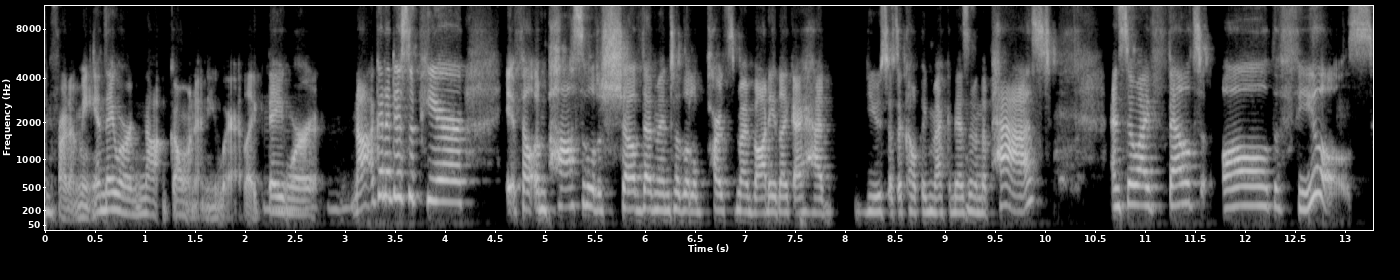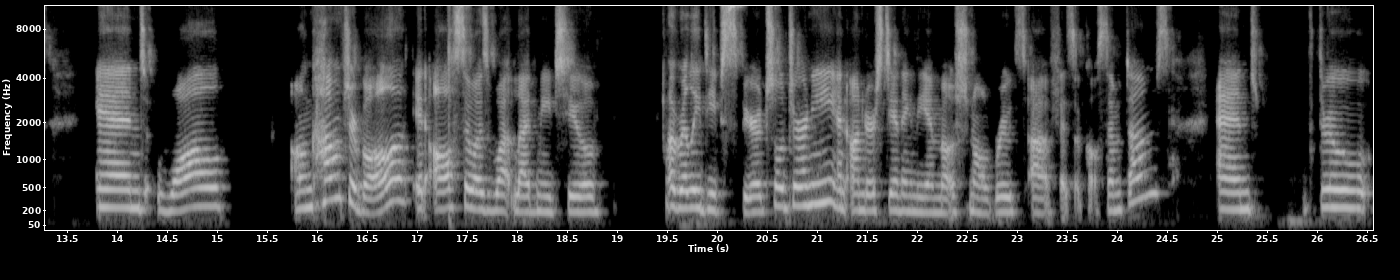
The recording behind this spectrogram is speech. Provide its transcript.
in front of me and they were not going anywhere. Like they mm-hmm. were not going to disappear. It felt impossible to shove them into little parts of my body like I had used as a coping mechanism in the past. And so I felt all the feels. And while uncomfortable, it also is what led me to a really deep spiritual journey and understanding the emotional roots of physical symptoms. And through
